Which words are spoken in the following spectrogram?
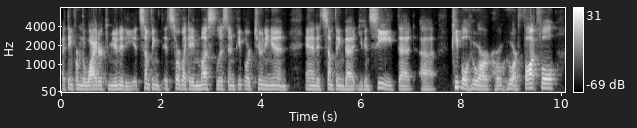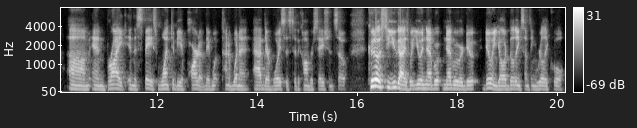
I think from the wider community, it's something. It's sort of like a must listen. People are tuning in, and it's something that you can see that uh, people who are who are thoughtful um, and bright in the space want to be a part of. They want, kind of want to add their voices to the conversation. So, kudos to you guys. What you and Nebu, Nebu are do, doing, y'all are building something really cool.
